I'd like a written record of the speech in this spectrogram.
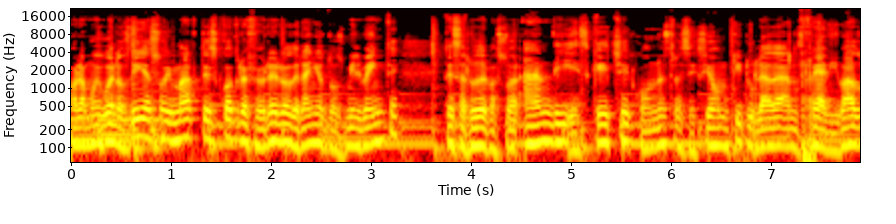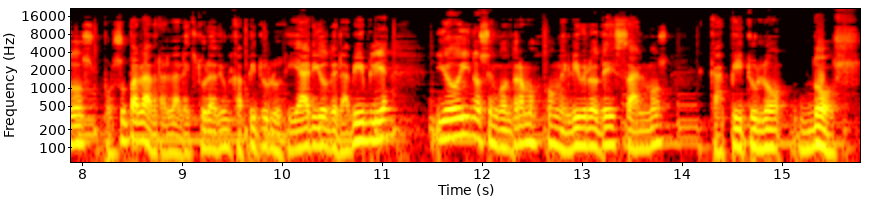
Hola, muy buenos días. Hoy martes 4 de febrero del año 2020. Te saluda el pastor Andy Esqueche con nuestra sección titulada Reavivados por su palabra, la lectura de un capítulo diario de la Biblia. Y hoy nos encontramos con el libro de Salmos, capítulo 2.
